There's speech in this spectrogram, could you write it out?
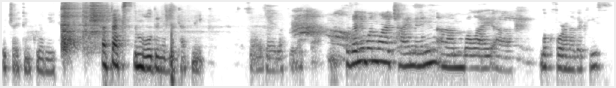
which I think really affects the molding of your technique. So I was very lucky like that. Does anyone want to chime in um, while I uh, look for another piece?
